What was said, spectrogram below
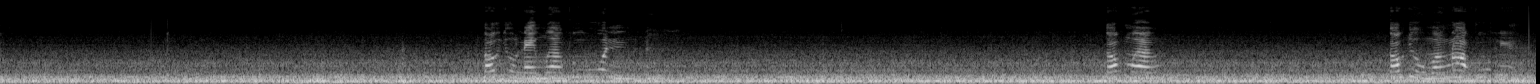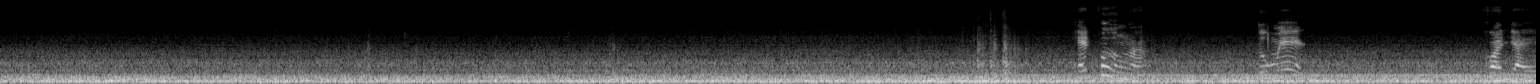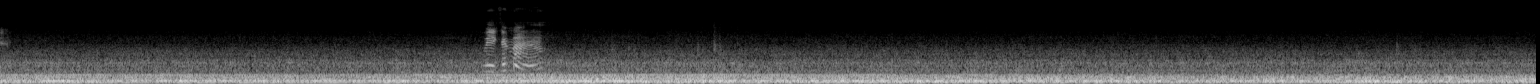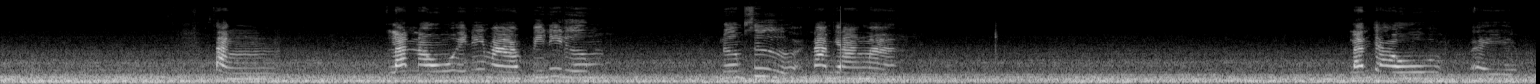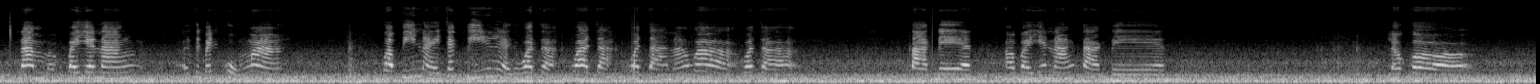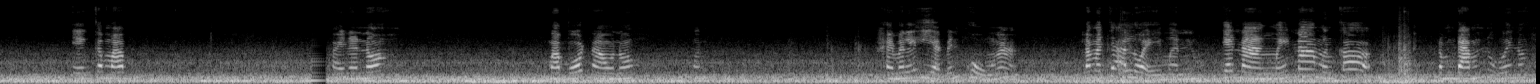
ต๊ะ อยู่ในเมืองพูนตกเมือง ตกอยู่เมืองนอกพูนเนี่ย เฮ็ดพึ่งอะ ดูเมฆก้อนใหญ่ เมฆกันไหนอะสั่งร้านเอาไอ้นี่มา ปีนี้ลืมลืมซื้อน้ำยางมาร้านจะเอาไอ้น้ำใบยานางจะเป็นผงมา ว่าปีไหนจักปีนี่แหละว่าจะว่าจะว่าจะนะว่าว่าจะตากแดด เอาใบยานางตากแดด แล้วก็ เองก็มาไปนั่นเนาะ มาบดเอาเนาะมันให้มันละเอียดเป็นผงอะ่ะ แล้วมันจะอร่อยเหมือนยานางไหมหน้ามันก็ดำๆหนูไว้ยเนาะ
